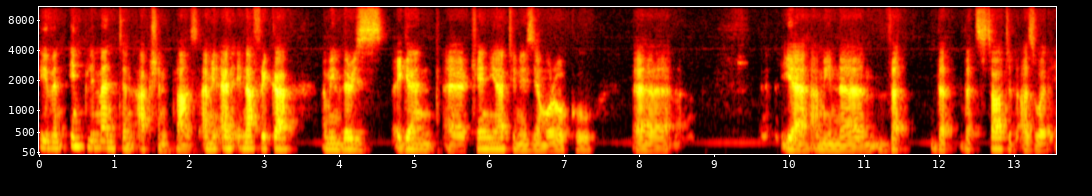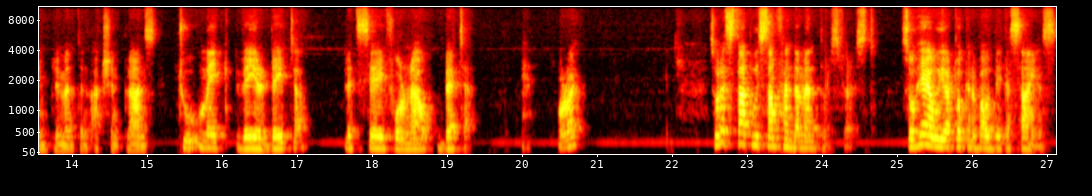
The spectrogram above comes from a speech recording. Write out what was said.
even implementing action plans. I mean, and in Africa, I mean, there is again uh, Kenya, Tunisia, Morocco. Uh, yeah, I mean um, that that that started as well implementing action plans to make their data, let's say for now, better. All right? So let's start with some fundamentals first. So here we are talking about data science,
